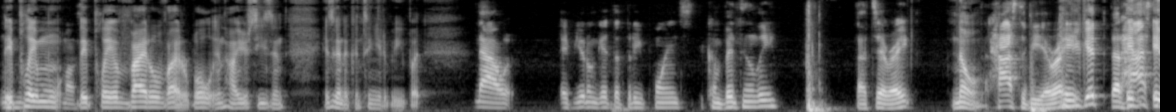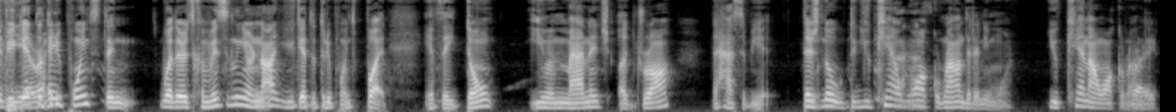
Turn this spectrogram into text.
they mm-hmm. play more. They play a vital vital role in how your season is going to continue to be. But now, if you don't get the three points convincingly, that's it, right? No, it has to be it, right? If you get that has if, to if you get it, the right? three points, then whether it's convincingly or not, you get the three points. But if they don't even manage a draw, that has to be it. There's no, you can't walk around it anymore. You cannot walk around right. it.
